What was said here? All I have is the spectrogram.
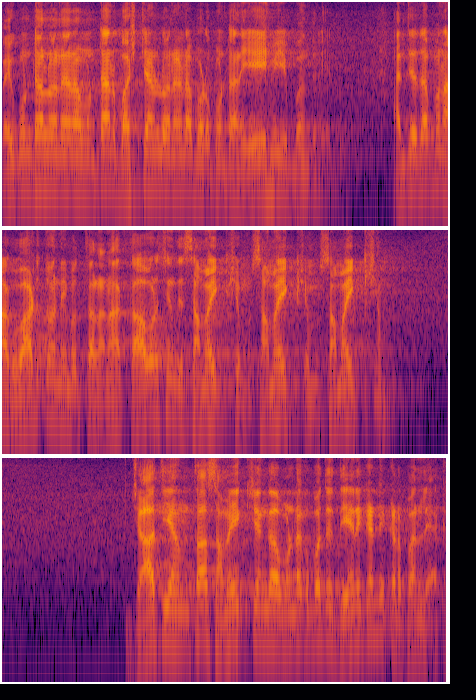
వైకుంఠంలోనైనా ఉంటాను బస్ స్టాండ్లోనైనా పడుకుంటాను ఏమీ ఇబ్బంది లేదు. అంతే తప్ప నాకు వాటితో నిమిత్తాల నాకు కావలసింది సమైక్యం సమైక్యం సమైక్యం. జాతి అంతా సమైక్యంగా ఉండకపోతే దేనికండి ఇక్కడ పని లేక?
